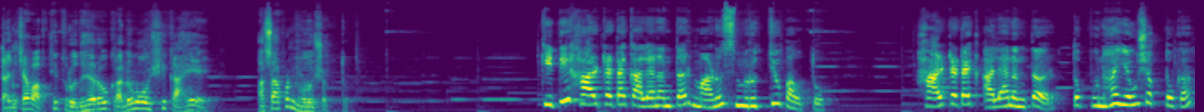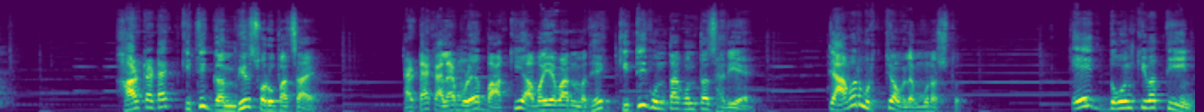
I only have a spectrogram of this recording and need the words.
त्यांच्या बाबतीत हृदयरोग अनुवंशिक आहे असं आपण म्हणू शकतो. किती हार्ट अटॅक आल्यानंतर माणूस मृत्यू पावतो? हार्ट अटॅक आल्यानंतर तो पुन्हा येऊ शकतो का? हार्ट अटॅक किती गंभीर स्वरूपाचा आहे. अटॅक आल्यामुळे बाकी अवयवांमध्ये किती गुंतागुंत झाली आहे त्यावर मृत्यू अवलंबून असतो. एक दोन किंवा तीन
